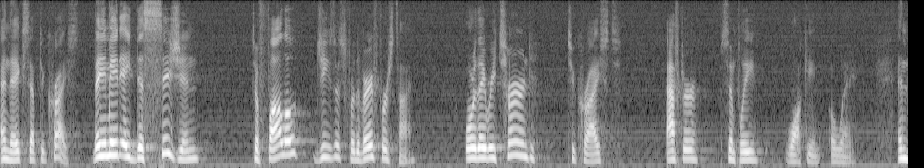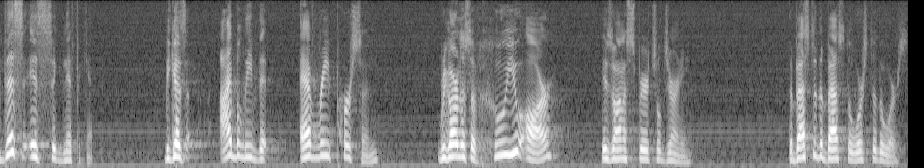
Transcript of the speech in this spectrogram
and they accepted Christ. They made a decision to follow Jesus for the very first time, or they returned to Christ after simply walking away. And this is significant because I believe that every person, regardless of who you are, is on a spiritual journey. The best of the best, the worst of the worst,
